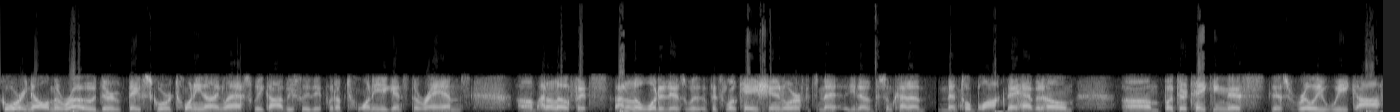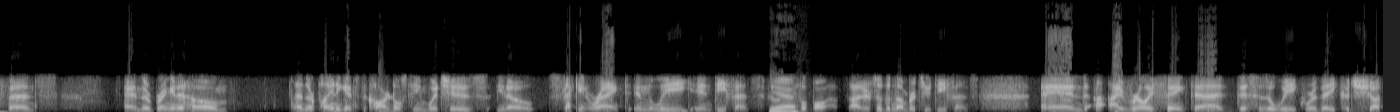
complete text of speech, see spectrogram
scoring. Now on the road, they're, they've scored 29 last week. Obviously, they put up 20 against the Rams. Um, I don't know if it's I don't know what it is, if it's location or if it's me, you know some kind of mental block they have at home. Um, but they're taking this this really weak offense and they're bringing it home and they're playing against the Cardinals team, which is you know second ranked in the league in defense. If you look Yeah. Football Outsiders, they're the number two defense, and I I really think that this is a week where they could shut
